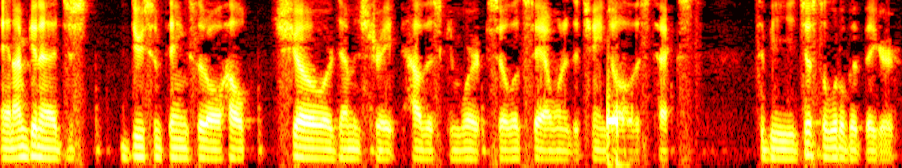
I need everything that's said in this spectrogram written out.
and I'm going to just do some things that will help show or demonstrate how this can work. So let's say I wanted to change all of this text to be just a little bit bigger.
